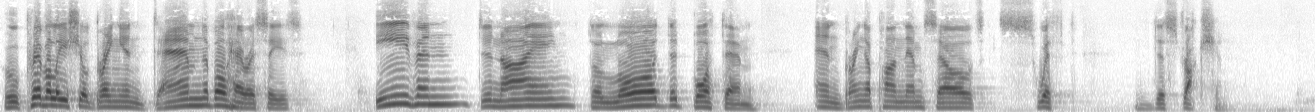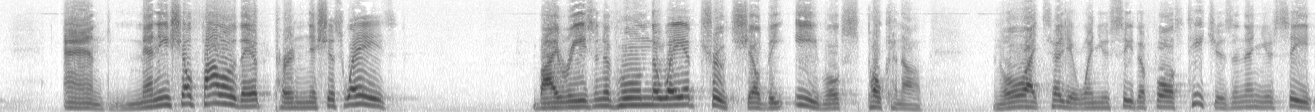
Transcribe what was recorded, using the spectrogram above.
who privily shall bring in damnable heresies, even denying the Lord that bought them, and bring upon themselves swift destruction and many shall follow their pernicious ways, by reason of whom the way of truth shall be evil spoken of. And oh, I tell you, when you see the false teachers, and then you see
